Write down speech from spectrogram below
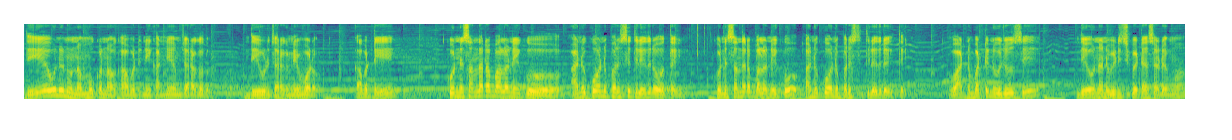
దేవుని నువ్వు నమ్ముకున్నావు కాబట్టి నీకు అన్యాయం జరగదు. దేవుడు జరగనివ్వడు. కాబట్టి కొన్ని సందర్భాల్లో నీకు అనుకోని పరిస్థితులు ఎదురవుతాయి. కొన్ని సందర్భాల్లో నీకు అనుకోని పరిస్థితులు ఎదురవుతాయి. వాటిని బట్టి నువ్వు చూసి దేవుడు నన్ను విడిచిపెట్టేశాడేమో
